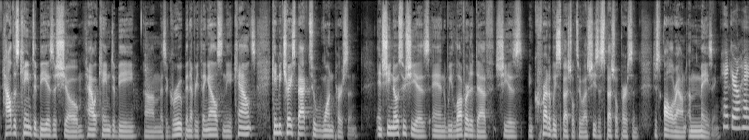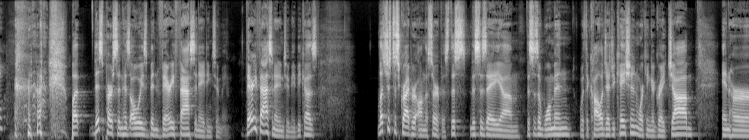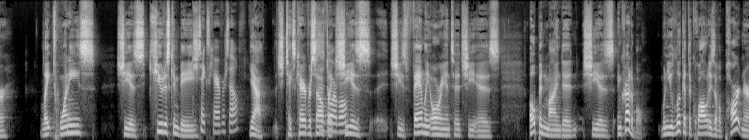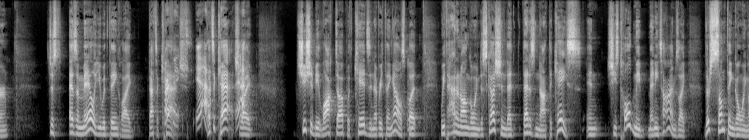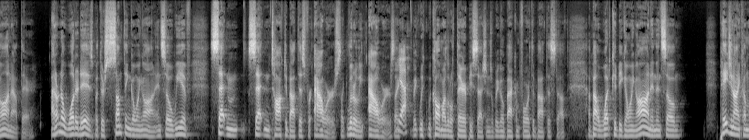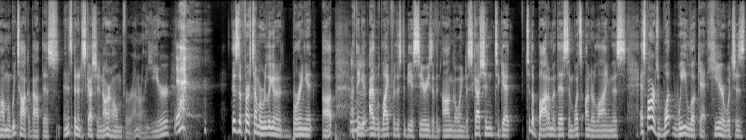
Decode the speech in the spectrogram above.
how this came to be as a show how it came to be um, as a group and everything else and the accounts can be traced back to one person and she knows who she is and we love her to death she is incredibly special to us she's a special person just all around amazing Hey, girl. Hey. but this person has always been very fascinating to me. Very fascinating to me because let's just describe her on the surface. This this is a um, this is a woman with a college education, working a great job in her late twenties. She is cute as can be. She takes care of herself. Yeah, she takes care of herself. She's like she is, she's family oriented. She is open minded. She is incredible. When you look at the qualities of a partner, just as a male, you would think like that's a catch. Perfect. Yeah. that's a catch. Yeah. Like she should be locked up with kids and everything else. Mm. But we've had an ongoing discussion that that is not the case. And she's told me many times like there's something going on out there. I don't know what it is, but there's something going on. And so we have sat and sat and talked about this for hours, like literally hours. Like, Yeah. like we, we call them our little therapy sessions where we go back and forth about this stuff, about what could be going on. And then so Paige and I come home and we talk about this, and it's been a discussion in our home for I don't know a year. Yeah. This is the first time we're really going to bring it up. I think it, I would like for this to be a series of an ongoing discussion to get to the bottom of this and what's underlying this, as far as what we look at here, which is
